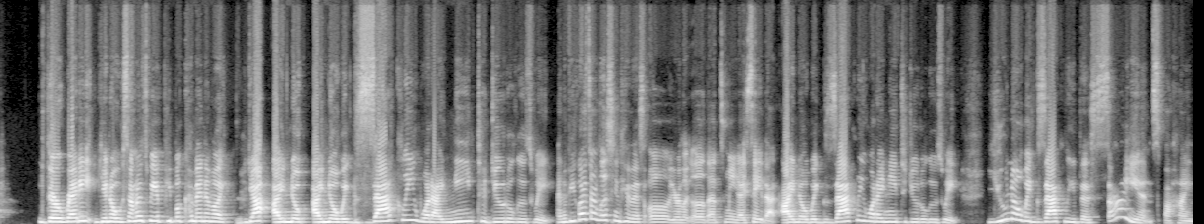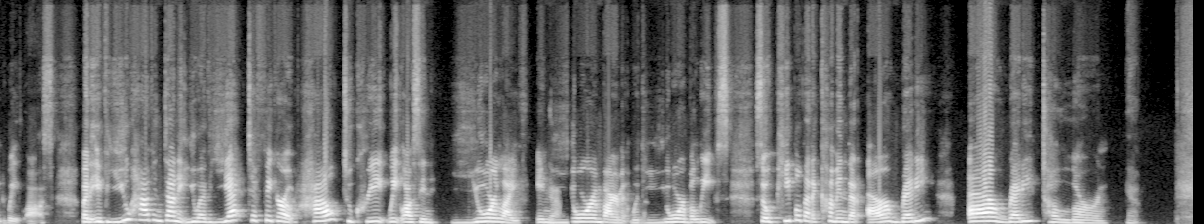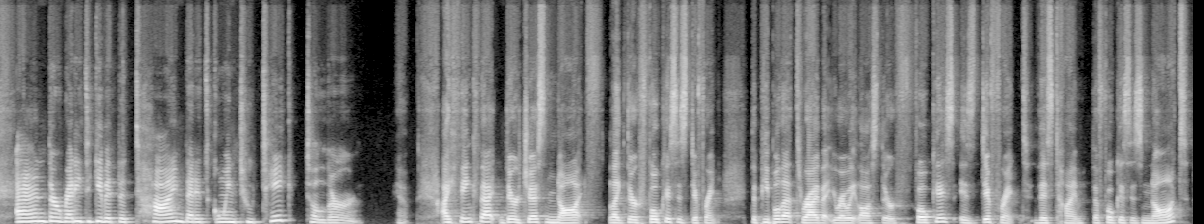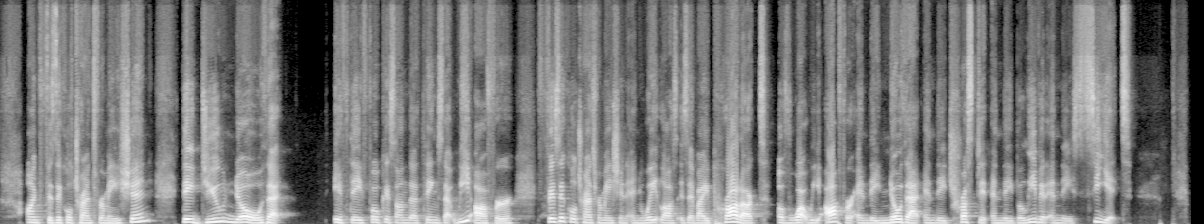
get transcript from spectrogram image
they're ready you know sometimes we have people come in and like yeah i know i know exactly what i need to do to lose weight. And if you guys are listening to this oh you're like oh that's me. I say that. I know exactly what i need to do to lose weight. You know exactly the science behind weight loss. But if you haven't done it you have yet to figure out how to create weight loss in your life in yeah. your environment with your beliefs. So people that have come in that are ready are ready to learn and they're ready to give it the time that it's going to take to learn. Yeah. I think that they're just not like their focus is different. The people that thrive at your weight loss, their focus is different this time. The focus is not on physical transformation. They do know that if they focus on the things that we offer, physical transformation and weight loss is a byproduct of what we offer. And they know that and they trust it and they believe it and they see it.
